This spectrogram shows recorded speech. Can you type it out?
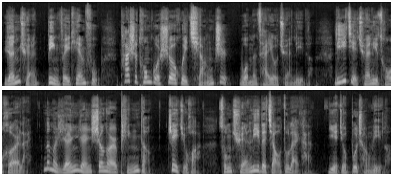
人权并非天赋，它是通过社会强制我们才有权利的。理解权利从何而来？那么“人人生而平等”这句话，从权力的角度来看，也就不成立了。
